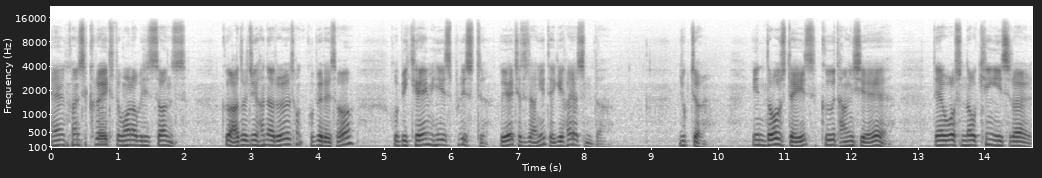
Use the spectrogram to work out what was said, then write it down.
and consecrated one of his sons. 그 아들 중 하나를 성- 구별해서 who became his priest. 그의 제사장이 되게 하였습니다. 6절. In those days 그 당시에 there was no king Israel.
